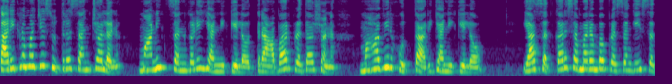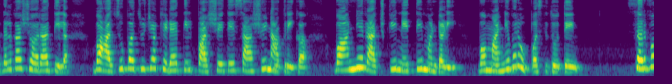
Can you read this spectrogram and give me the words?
कार्यक्रमाचे सूत्रसंचालन माणिक चनगडे यांनी केलं तर आभार प्रदर्शन महावीर होत्तार यांनी केलं. या सत्कार समारंभ प्रसंगी सदलगा शहरातील व आजूबाजूच्या खेड्यातील पाचशे ते सहाशे नागरिक व अन्य राजकीय नेते मंडळी व मान्यवर उपस्थित होते. सर्व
